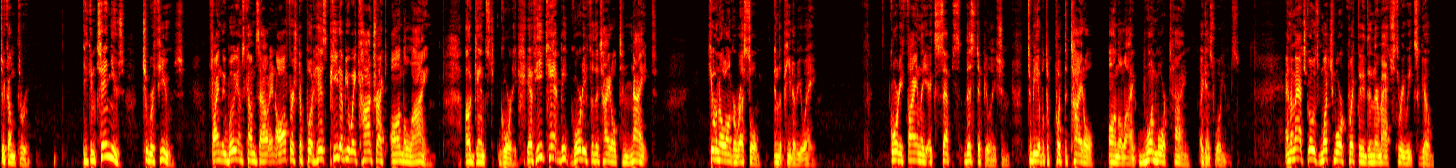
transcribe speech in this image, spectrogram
to come through. He continues to refuse. Finally, Williams comes out and offers to put his PWA contract on the line against Gordy. If he can't beat Gordy for the title tonight, he will no longer wrestle in the PWA. Gordy finally accepts this stipulation to be able to put the title on the line one more time against Williams. And the match goes much more quickly than their match three weeks ago.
